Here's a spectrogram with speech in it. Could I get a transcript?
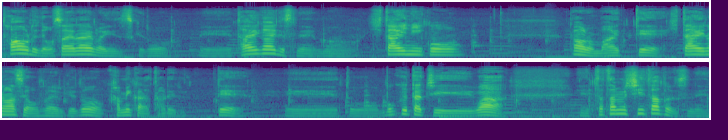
タオルで押さえられればいいんですけど、え、大概ですね、まあ額にこう、タオルを巻いて、額の汗を抑えるけど、髪から垂れる。で、えーと、僕たちは、畳敷いた後ですね、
